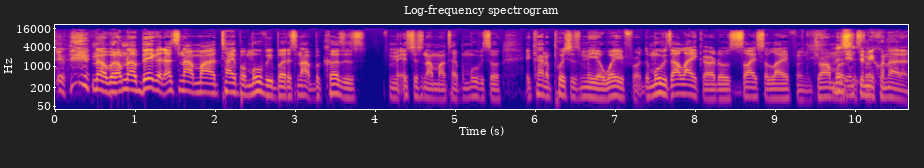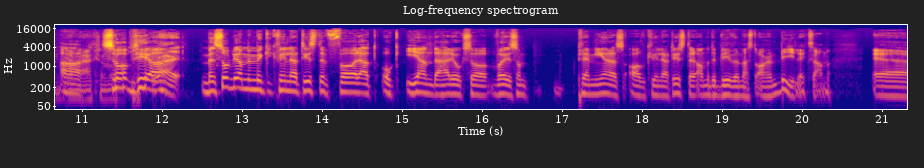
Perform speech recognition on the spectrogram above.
give- no, but I'm not big. That's not my type of movie. But it's not because it's. I mean, it's just not my type of movie, so it kind of pushes me away from the movies I like. Are those slice of life and dramas? Det är and inte missionären action så blir jag, Right. Men så blir jag med mycket kvinnliga artister för att, och igen, det här är också, vad är det som premieras av kvinnliga artister? Ja, men det blir väl mest R&B liksom. Eh,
